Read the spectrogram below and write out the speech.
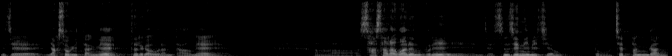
이제 약속의 땅에 들어가고 난 다음에 어, 사사라고 하는 분이 이제 선생님이죠. 또 재판관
